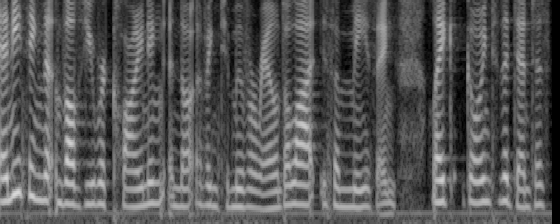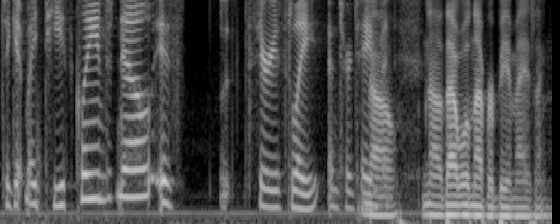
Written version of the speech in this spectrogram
anything that involves you reclining and not having to move around a lot is amazing. Like going to the dentist to get my teeth cleaned now is seriously entertainment. No, no, that will never be amazing.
